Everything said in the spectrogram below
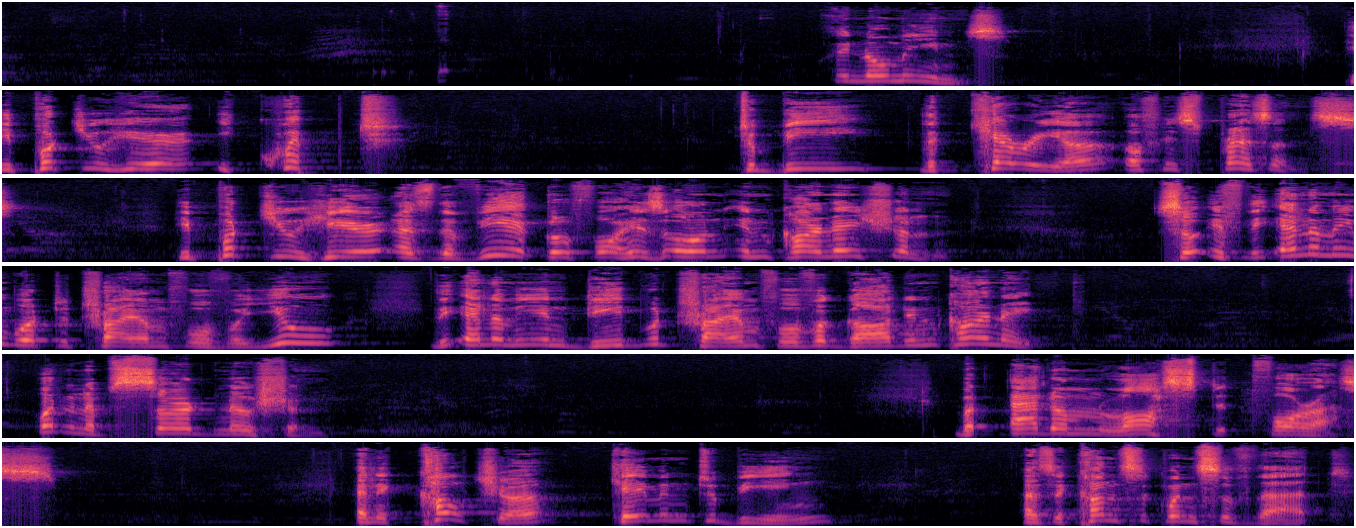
By no means. He put you here equipped to be the carrier of his presence. He put you here as the vehicle for his own incarnation. So if the enemy were to triumph over you, the enemy indeed would triumph over God incarnate. What an absurd notion. But Adam lost it for us. And a culture came into being as a consequence of that,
